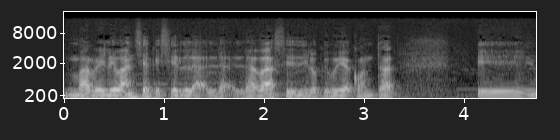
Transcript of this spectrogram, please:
más relevancia que ser la, la, base de lo que voy a contar. Eh,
